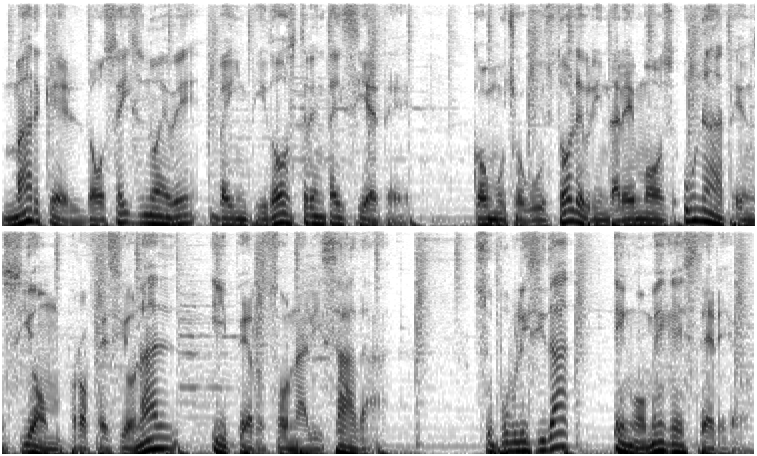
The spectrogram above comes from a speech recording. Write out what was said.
marque el 269-2237. Con mucho gusto le brindaremos una atención profesional y personalizada. Su publicidad en Omega Estéreo.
